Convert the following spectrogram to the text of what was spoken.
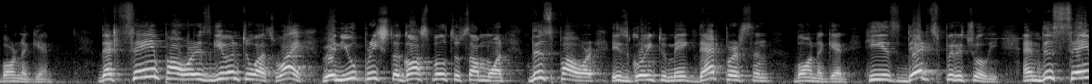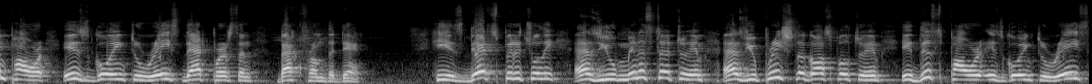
born again. That same power is given to us. Why? When you preach the gospel to someone, this power is going to make that person born again. He is dead spiritually, and this same power is going to raise that person back from the dead. He is dead spiritually. As you minister to him, as you preach the gospel to him, this power is going to raise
